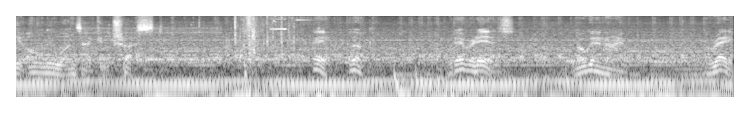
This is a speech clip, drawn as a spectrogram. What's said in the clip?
the only ones I can trust. Hey, look. Whatever it is, Logan and I, we're ready.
